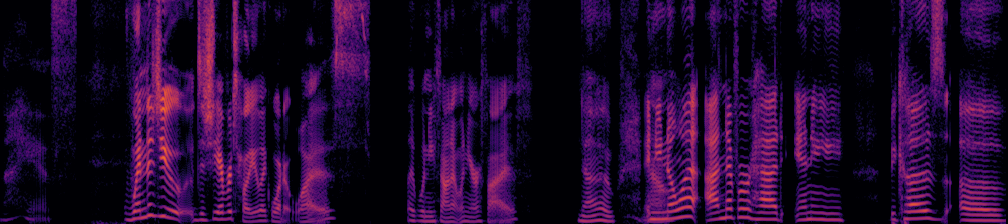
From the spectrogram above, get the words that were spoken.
Nice. When did you? Did she ever tell you like what it was? Like when you found it when you were five? No. And you know what? I never had any because of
